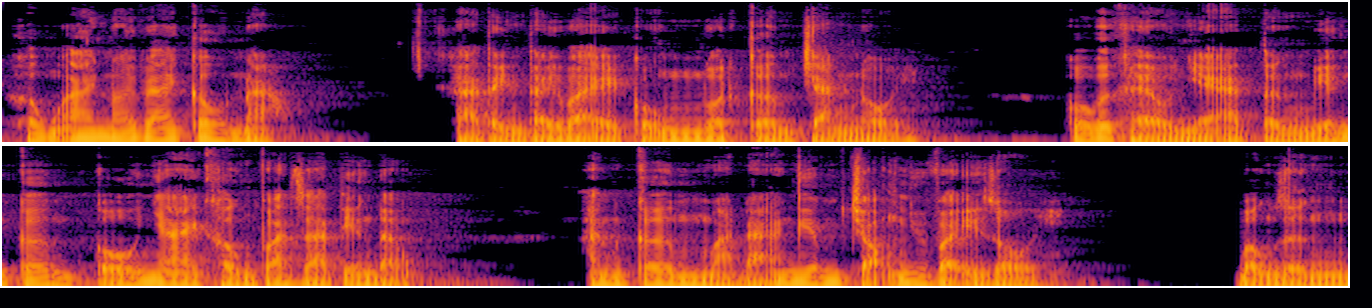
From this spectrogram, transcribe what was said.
Không ai nói với ai câu nào. Khả tình thấy vậy cũng nuốt cơm chẳng nổi. Cô cứ khều nhẹ từng miếng cơm Cố nhai không phát ra tiếng động. Ăn cơm mà đã nghiêm trọng như vậy rồi. Bỗng dừng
